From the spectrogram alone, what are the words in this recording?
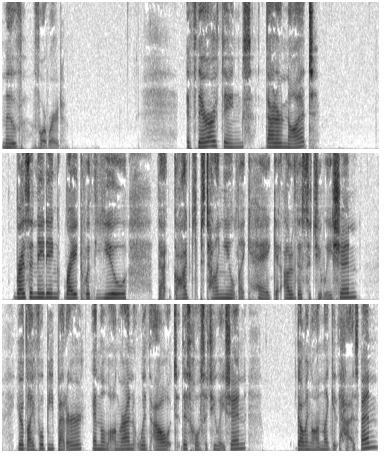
move forward. If there are things that are not resonating right with you, that God keeps telling you, like, hey, get out of this situation, your life will be better in the long run without this whole situation going on like it has been.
